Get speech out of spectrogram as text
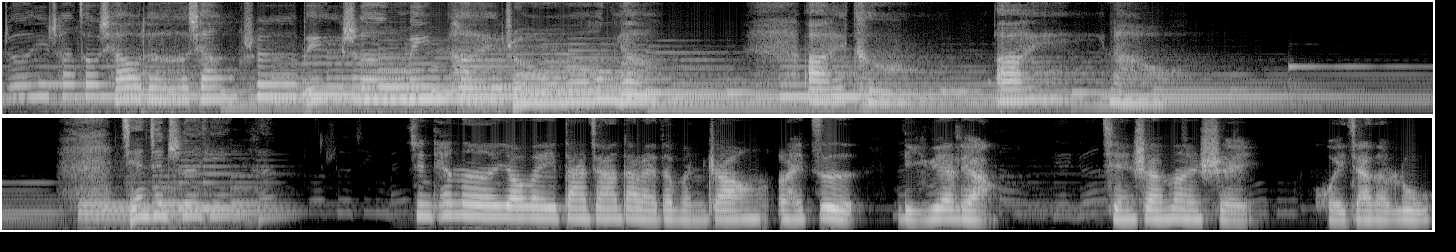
这一场凑巧的相识，比生命还重要。I could, I know。渐渐适应。今天呢，要为大家带来的文章来自李月亮。千山万水，回家的路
